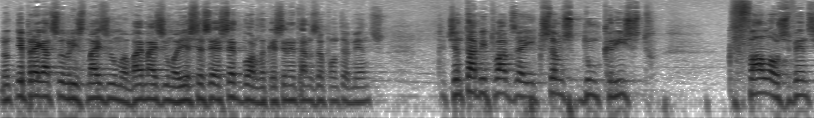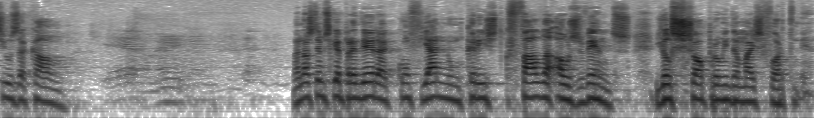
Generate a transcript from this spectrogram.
Não tinha pregado sobre isto. Mais uma, vai mais uma. Esta, esta é de borda, que esta nem está nos apontamentos. A gente está habituados a e gostamos de um Cristo que fala aos ventos e os acalma. Mas nós temos que aprender a confiar num Cristo que fala aos ventos e eles sopram ainda mais fortemente.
